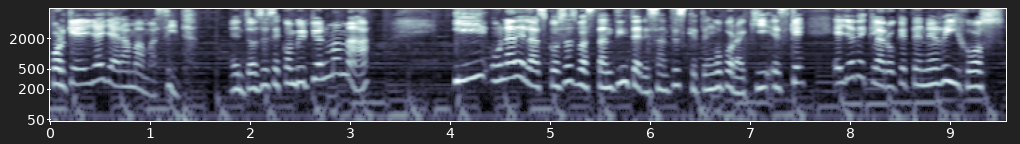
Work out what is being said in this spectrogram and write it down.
porque ella ya era mamacita. Entonces se convirtió en mamá. Y una de las cosas bastante interesantes que tengo por aquí es que ella declaró que tener hijos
